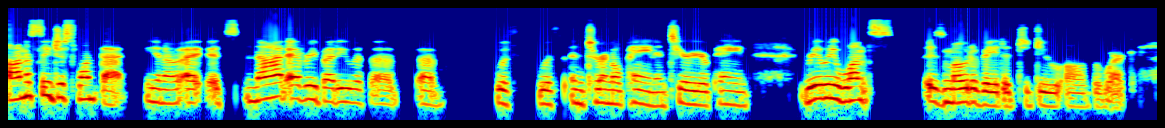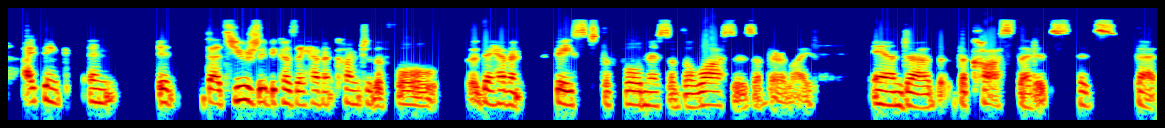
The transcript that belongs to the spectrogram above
honestly just want that you know I, it's not everybody with a, a, with with internal pain interior pain really wants is motivated to do all the work i think and it that's usually because they haven't come to the full they haven't faced the fullness of the losses of their life and uh, the, the cost that it's it's that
